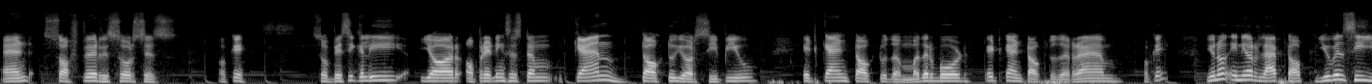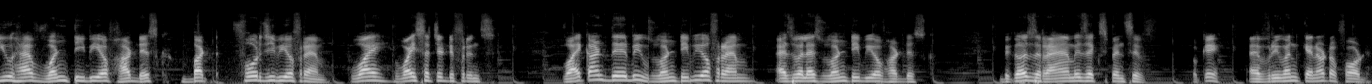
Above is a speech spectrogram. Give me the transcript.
and software resources. Okay. So basically, your operating system can talk to your CPU, it can talk to the motherboard, it can talk to the RAM. Okay you know in your laptop you will see you have 1 tb of hard disk but 4 gb of ram. Why? Why such a difference? Why can't there be 1 tb of ram as well as 1 tb of hard disk? Because ram is expensive okay? Everyone cannot afford.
